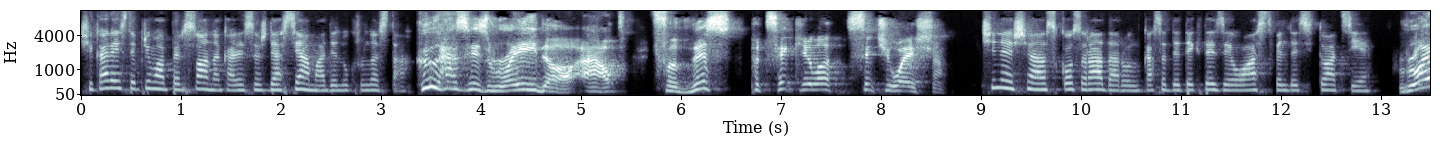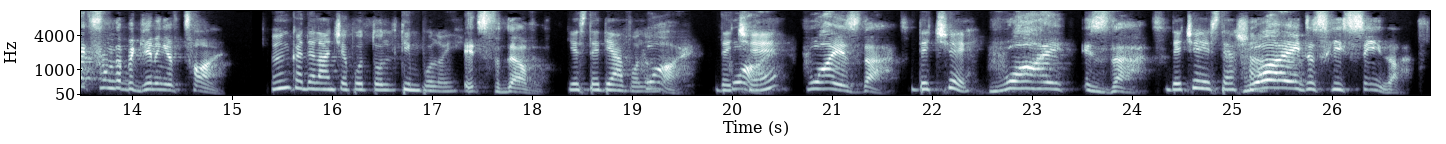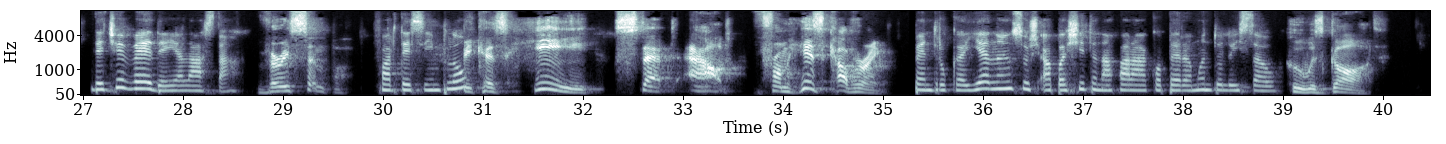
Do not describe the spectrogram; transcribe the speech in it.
Și care este prima persoană care să-și dea seama de lucrul ăsta? Who has his radar out for this particular situation? Cine și-a scos radarul ca să detecteze o astfel de situație? Right from the beginning of time, Încă de la începutul timpului. it's the devil. Este diavolul. Why? De Why? ce? Why is that? De ce? Why is that? De ce este așa? Why does he see that? De ce vede el asta? Very simple. Foarte simplu, Because he stepped out from his covering, pentru că el însuși a pășit în afara acoperământului său, who was God.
